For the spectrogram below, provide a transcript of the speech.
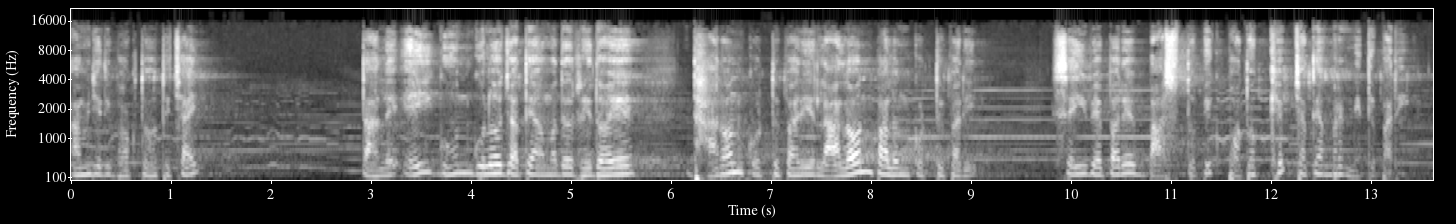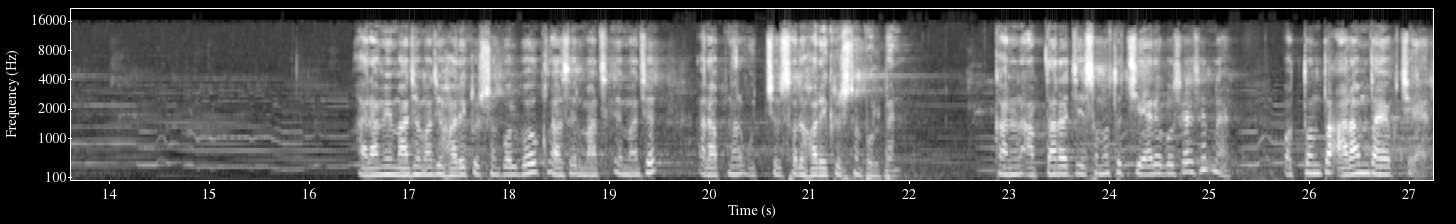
আমি যদি ভক্ত হতে চাই, তাহলে এই গুণগুলো যাতে আমাদের হৃদয়ে ধারণ করতে পারি, লালন পালন করতে পারি, সেই ব্যাপারে বাস্তবিক পদক্ষেপ যাতে আমরা নিতে পারি। আর আমি মাঝে মাঝে হরে কৃষ্ণ বলব, ক্লাসের মাঝে মাঝে, আর আপনার উচ্চস্বরে হরে কৃষ্ণ বলবেন। কারণ আপনারা যে সমস্ত চেয়ারে বসে আছেন না, অত্যন্ত আরামদায়ক চেয়ার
